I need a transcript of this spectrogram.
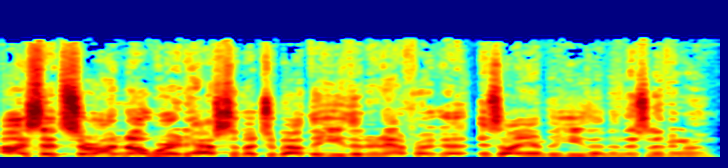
I said, Sir, I'm not worried half so much about the heathen in Africa as I am the heathen in this living room.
